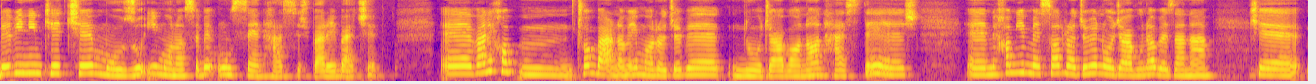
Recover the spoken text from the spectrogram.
ببینیم که چه موضوعی مناسب اون سن هستش برای بچه. ولی خب چون برنامه ما راجع به نوجوانان هستش می‌خوام یه مثال راجع به نوجوانا بزنم که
